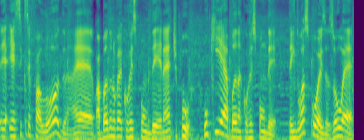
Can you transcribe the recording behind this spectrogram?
Esse que você falou, é, a banda não vai corresponder, né? Tipo, o que é a banda corresponder? Tem duas coisas. Ou é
